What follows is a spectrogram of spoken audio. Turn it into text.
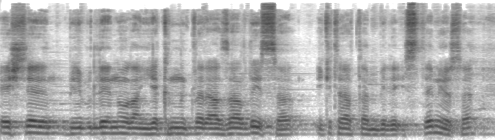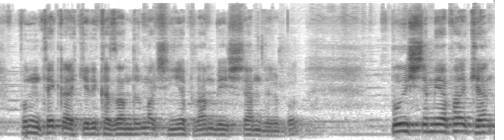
eşlerin birbirlerine olan yakınlıkları azaldıysa, iki taraftan biri istemiyorsa bunun tekrar geri kazandırmak için yapılan bir işlemdir bu. Bu işlemi yaparken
